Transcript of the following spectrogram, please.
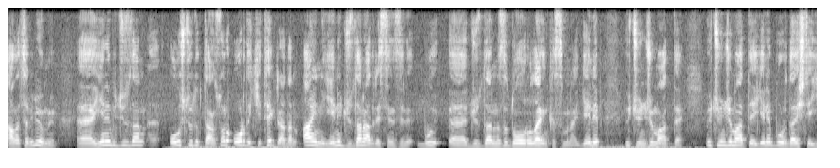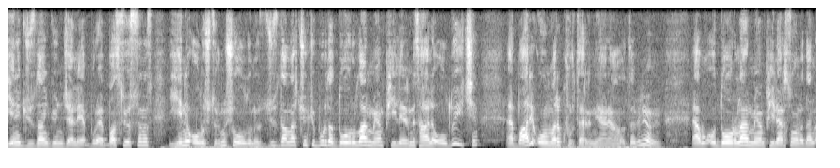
Anlatabiliyor muyum? Ee, yeni bir cüzdan e, oluşturduktan sonra oradaki tekrardan aynı yeni cüzdan adresinizi bu e, cüzdanınızı doğrulayın kısmına gelip üçüncü madde. Üçüncü maddeye gelip burada işte yeni cüzdan güncelleye buraya basıyorsunuz. Yeni oluşturmuş olduğunuz cüzdanlar çünkü burada doğrulanmayan pi'leriniz hala olduğu için e, bari onları kurtarın yani anlatabiliyor muyum? Ya bu o doğrulanmayan pi'ler sonradan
